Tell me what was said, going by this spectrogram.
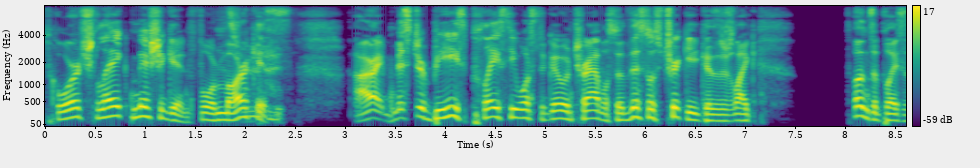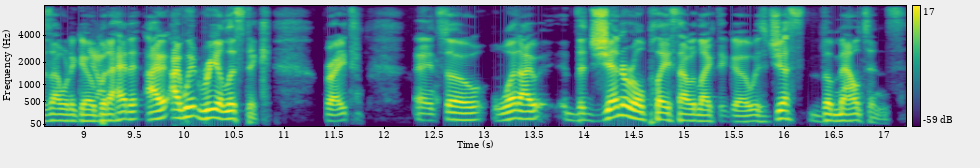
Torch Lake, Michigan for Marcus. All right, Mr. B's place he wants to go and travel. So this was tricky because there's like tons of places I want to go, Yeah. but I had to, I, I went realistic, right? And so what I the general place I would like to go is just the mountains.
